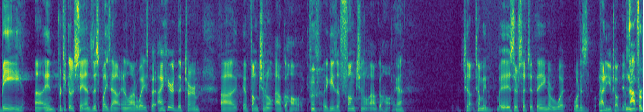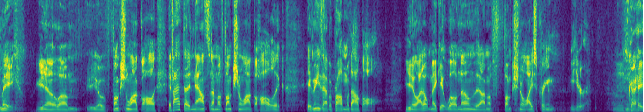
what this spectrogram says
be uh, in particular sins. This plays out in a lot of ways, but I hear the term uh, a functional alcoholic. like he's a functional alcoholic. Yeah. Tell, tell, me, is there such a thing, or what? What is? How do you talk about? Not that? for me. You know, um, you know, functional alcoholic. If I have to announce that I'm a functional alcoholic, it means I have a problem with alcohol. You know, I don't make it well known that I'm a functional ice cream eater. Mm-hmm. Okay,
